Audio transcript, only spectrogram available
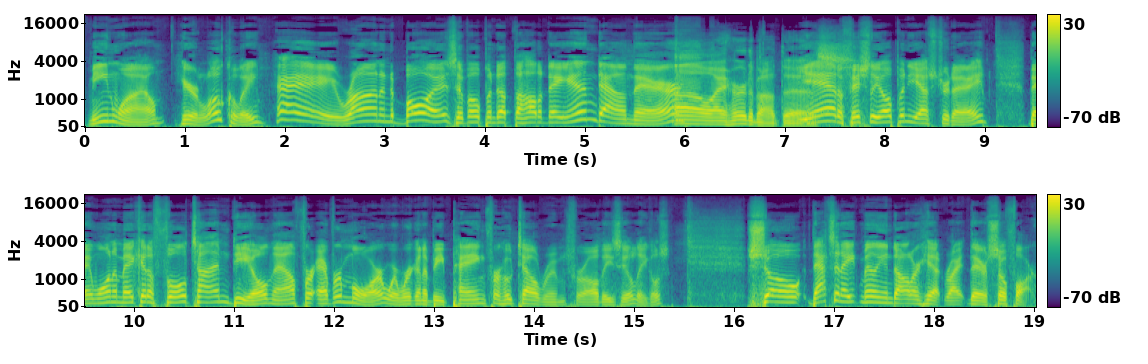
Meanwhile, here locally, hey, Ron and the boys have opened up the Holiday Inn down there. Oh, I heard about this. Yeah, it officially opened yesterday. They want to make it a full time deal now forevermore, where we're going to be paying for hotel rooms for all these illegals. So that's an $8 million hit right there so far.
